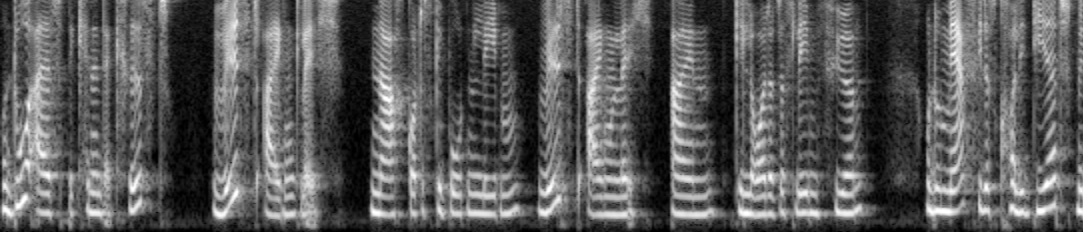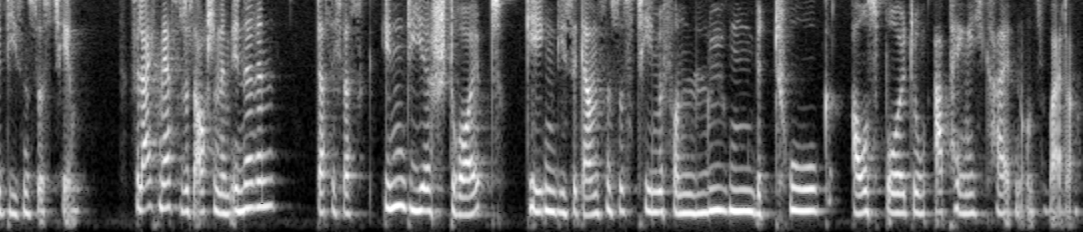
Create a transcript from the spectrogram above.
Und du als bekennender Christ willst eigentlich nach Gottes Geboten leben, willst eigentlich ein geläutertes Leben führen und du merkst, wie das kollidiert mit diesem System. Vielleicht merkst du das auch schon im Inneren, dass sich was in dir sträubt gegen diese ganzen Systeme von Lügen, Betrug, Ausbeutung, Abhängigkeiten und so weiter.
